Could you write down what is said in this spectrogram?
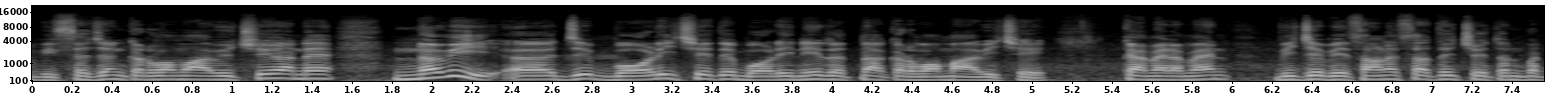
વિસર્જન કરવામાં આવ્યું છે અને નવી જે બોડી છે તે બોડીની રચના કરવામાં આવી છે. કેમેરામેન વિજય બેસાણે સાથે ચેતન પટેલ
